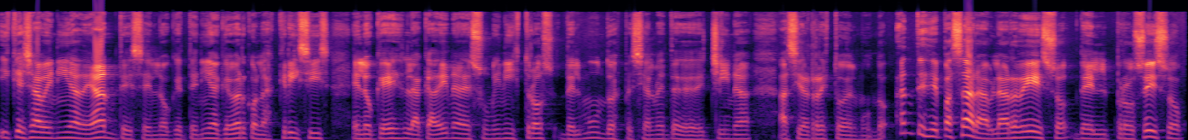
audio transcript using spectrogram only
y que ya venía de antes en lo que tenía que ver con las crisis, en lo que es la cadena de suministros del mundo, especialmente desde China hacia el resto del mundo. Antes de pasar a hablar de eso, del proceso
